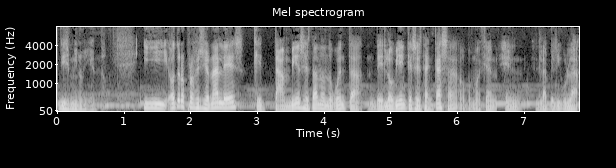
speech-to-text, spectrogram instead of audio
disminuyendo. Y otros profesionales que también se están dando cuenta de lo bien que se está en casa, o como decían en la película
